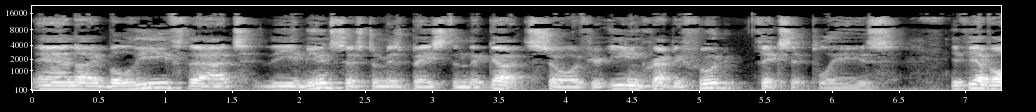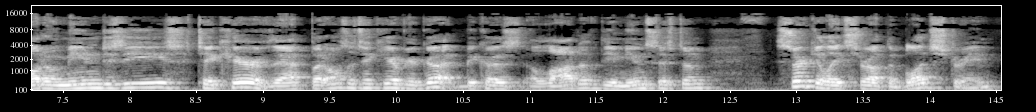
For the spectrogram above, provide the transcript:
And I believe that the immune system is based in the gut. So if you're eating crappy food, fix it, please. If you have autoimmune disease, take care of that, but also take care of your gut because a lot of the immune system circulates throughout the bloodstream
